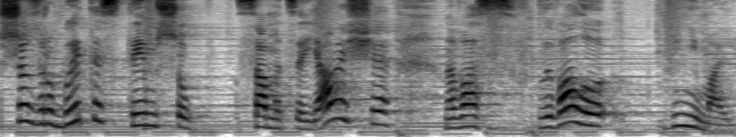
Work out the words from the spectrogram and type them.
що зробити з тим, щоб саме це явище на вас впливало мінімально.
